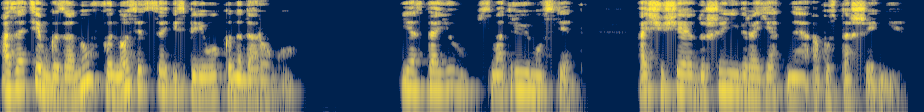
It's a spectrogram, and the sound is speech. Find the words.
а затем, газанув, выносится из переулка на дорогу. Я стою, смотрю ему вслед, ощущая в душе невероятное опустошение.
